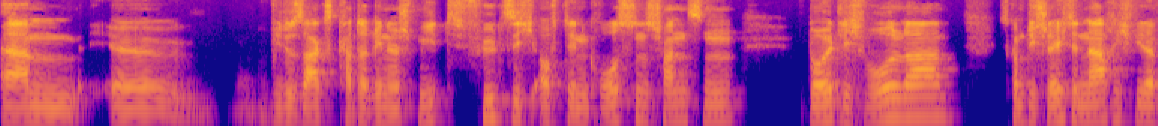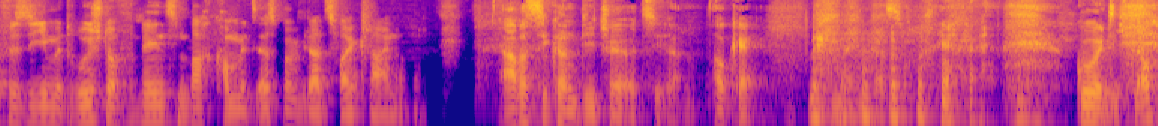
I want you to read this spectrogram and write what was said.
Ähm, äh, wie du sagst, Katharina Schmid fühlt sich auf den großen Schanzen deutlich wohler. Es kommt die schlechte Nachricht wieder für sie. Mit Rühstoff und Hinzenbach kommen jetzt erstmal wieder zwei kleinere. Aber sie kann DJ Ötzi hören. Okay. gut. Ich glaube,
